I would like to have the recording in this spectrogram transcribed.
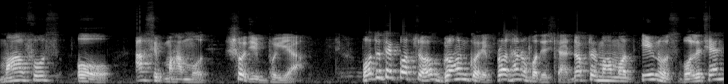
মাহফুজ ও আসিফ মাহমুদ সজীব ভুইয়া। পদত্যাগপত্র গ্রহণ করে প্রধান উপদেষ্টা ডক্টর মোহাম্মদ ইউনুস বলেছেন,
